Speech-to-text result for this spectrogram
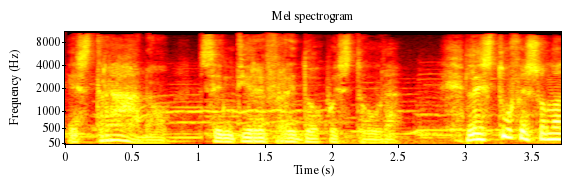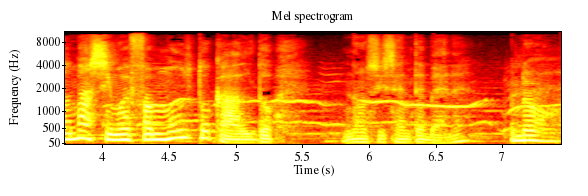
È strano sentire freddo a quest'ora. Le stufe sono al massimo e fa molto caldo. Non si sente bene? No,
